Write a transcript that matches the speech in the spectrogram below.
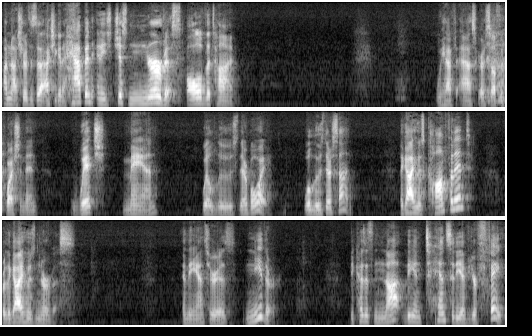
I'm not sure if this is actually going to happen. And he's just nervous all of the time. We have to ask ourselves the question then which man will lose their boy, will lose their son? The guy who's confident or the guy who's nervous? And the answer is neither. Because it's not the intensity of your faith,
